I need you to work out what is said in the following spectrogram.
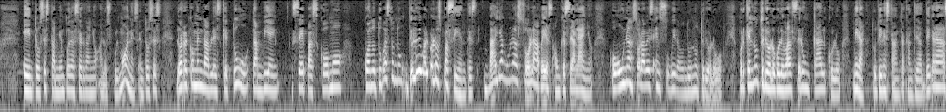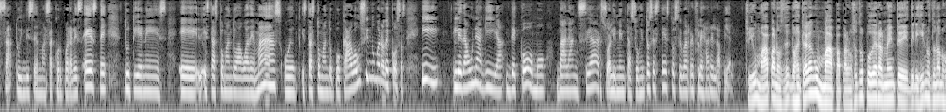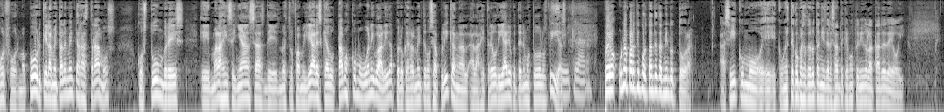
entonces también puede hacer daño a los pulmones. Entonces, lo recomendable es que tú también sepas cómo cuando tú vas donde yo le digo a los pacientes, vayan una sola vez, aunque sea al año, o una sola vez en su vida donde un nutriólogo, porque el nutriólogo le va a hacer un cálculo. Mira, tú tienes tanta cantidad de grasa, tu índice de masa corporal es este, tú tienes, eh, estás tomando agua de más o estás tomando poca agua, un sinnúmero de cosas. Y le da una guía de cómo balancear su alimentación. Entonces esto se va a reflejar en la piel. Sí, un mapa, nos, nos entregan un mapa para nosotros poder realmente dirigirnos de una mejor forma, porque lamentablemente arrastramos costumbres, eh, malas enseñanzas de nuestros familiares que adoptamos como buena y válida, pero que realmente no se aplican al, ajetreo diario que tenemos todos los días. Sí, claro. Pero una parte importante también, doctora, así como eh, con este conversatorio tan interesante que hemos tenido la tarde de hoy,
